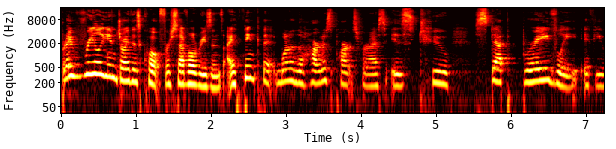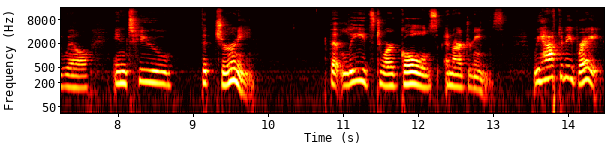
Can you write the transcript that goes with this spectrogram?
But I really enjoy this quote for several reasons. I think that one of the hardest parts for us is to step bravely, if you will, into the journey that leads to our goals and our dreams. We have to be brave.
